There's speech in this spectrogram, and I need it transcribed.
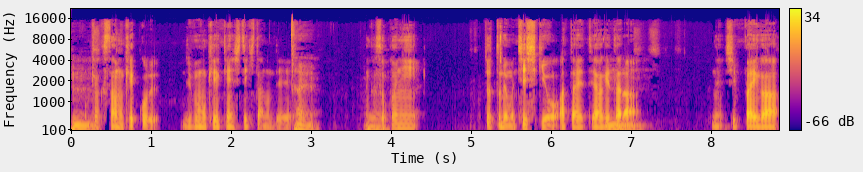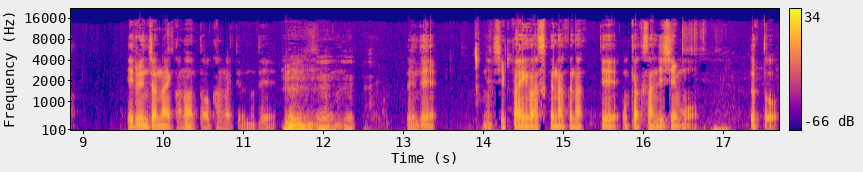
うん。お客さんも結構自分も経験してきたので、はい。なんかそこにちょっとでも知識を与えてあげたら、ね、失敗が減るんじゃないかなとは考えてるので、うん、ううんん。うん。それで、ね、失敗が少なくなって、お客さん自身もちょっと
